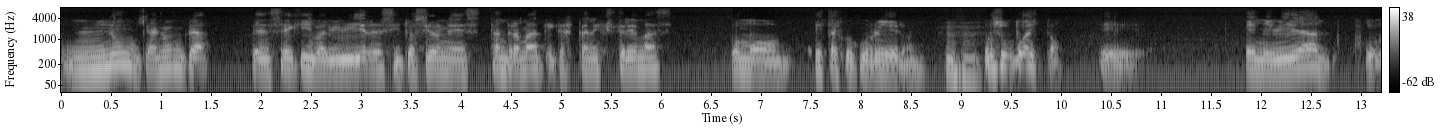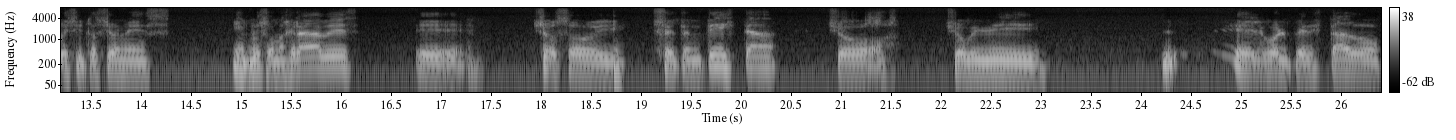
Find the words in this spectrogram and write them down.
nunca, nunca pensé que iba a vivir situaciones tan dramáticas, tan extremas como estas que ocurrieron. Uh -huh. Por supuesto, eh, en mi vida tuve situaciones incluso más graves. Eh, yo soy setentista, yo, yo viví el golpe de Estado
